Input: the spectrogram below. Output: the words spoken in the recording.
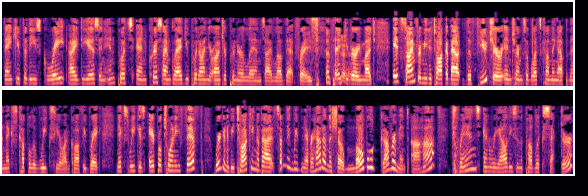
Thank you for these great ideas and inputs. And Chris, I'm glad you put on your entrepreneur lens. I love that phrase. Thank you very much. It's time for me to talk about the future in terms of what's coming up in the next couple of weeks here on Coffee Break. Next week is April 25th. We're going to be talking about something we've never had on the show, mobile government. Uh-huh. Trends and realities in the public sector.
